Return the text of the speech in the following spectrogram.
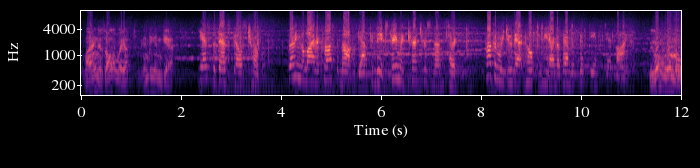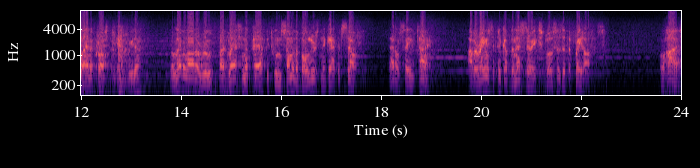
The line is all the way up to Indian Gap. Yes, but that spells trouble. Running the line across the mountain gap can be extremely treacherous and uncertain. How can we do that and hope to meet our November 15th deadline? We won't run the line across the gap, Rita. We'll level out a route by blasting a path between some of the boulders and the gap itself. That'll save time. I've arranged to pick up the necessary explosives at the freight office. Oh, Hodge.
